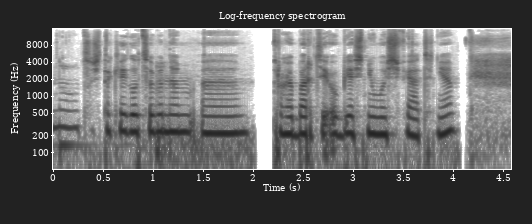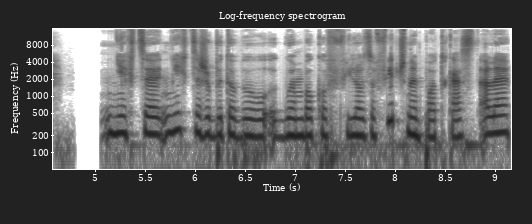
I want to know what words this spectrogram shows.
No, coś takiego, co by nam e, trochę bardziej objaśniło świat, nie? Nie chcę, nie chcę, żeby to był głęboko filozoficzny podcast, ale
